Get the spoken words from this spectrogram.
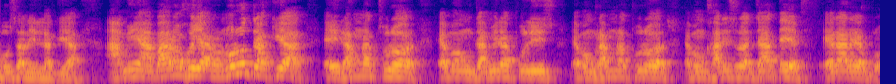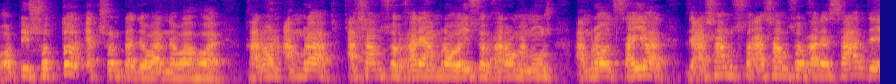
পৌঁছানির লাগিয়া। আমি আবারও হইয়ার অনুরোধ রাখিয়া এই রামনাথপুরর এবং জামিরা পুলিশ এবং রামনাথপুরর এবং খারিসরা যাতে এরারে অতি সত্তর অ্যাকশনটা দেওয়া নেওয়া হয়। কারণ আমরা আসাম সরকারে আমরা ওই সরকারও মানুষ, আমরা চাইয়ার যে আসাম আসাম সরকারে সার যে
